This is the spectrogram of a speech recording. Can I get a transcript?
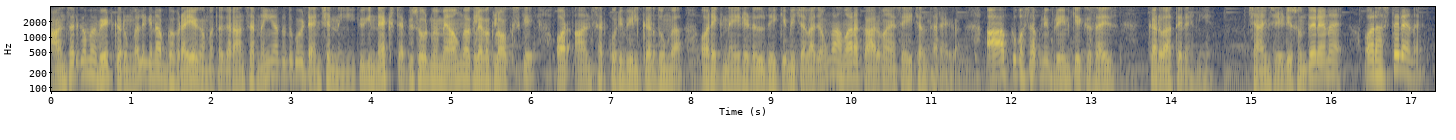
आंसर का मैं वेट करूँगा, लेकिन आप घबराइएगा मत। अगर आंसर नहीं आता तो कोई टेंशन नहीं है, क्योंकि नेक्स्ट एपिसोड में मैं आऊँगा क्लेवर क्लॉक्स के और आंसर को रिवील कर दूँगा और एक नई रिडल दे के भी चला जाऊँगा। हमारा कारवा ऐसे ही चलता रहेगा। आपको बस अपनी ब्रेन की एक्सरसाइज करवाते रहनी है। चाइम्स रेडियो सुनते रहना है और हँसते रहना है।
